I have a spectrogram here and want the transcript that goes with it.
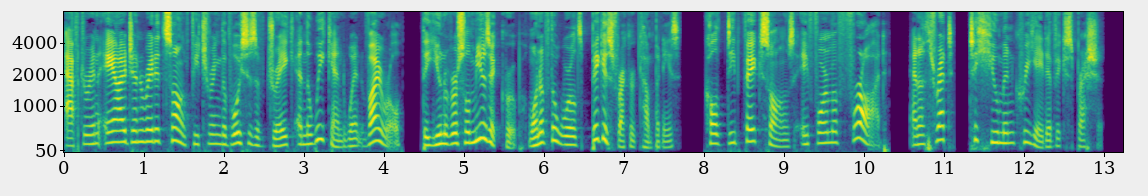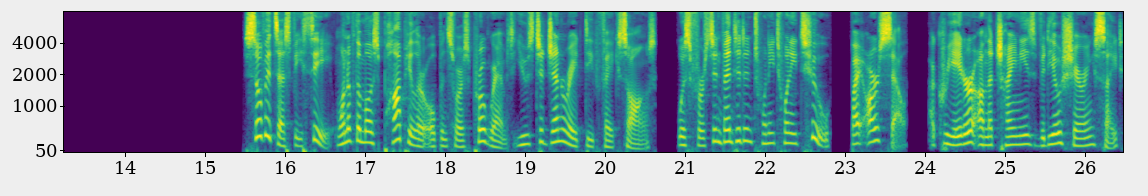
After an AI generated song featuring the voices of Drake and The Weeknd went viral, the Universal Music Group, one of the world's biggest record companies, called deepfake songs a form of fraud and a threat to human creative expression. So-Vits-SVC, one of the most popular open source programs used to generate deepfake songs, was first invented in 2022 by Arcel, a creator on the Chinese video sharing site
